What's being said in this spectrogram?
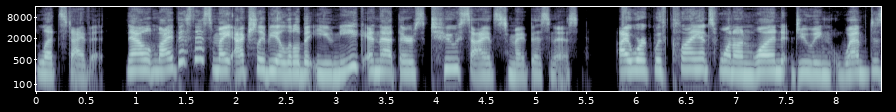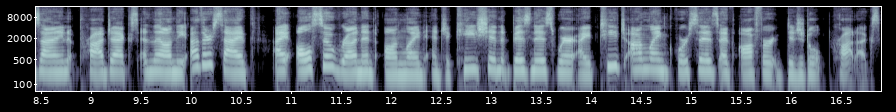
Let's dive in. Now, my business might actually be a little bit unique in that there's two sides to my business. I work with clients one on one doing web design projects. And then on the other side, I also run an online education business where I teach online courses and offer digital products.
